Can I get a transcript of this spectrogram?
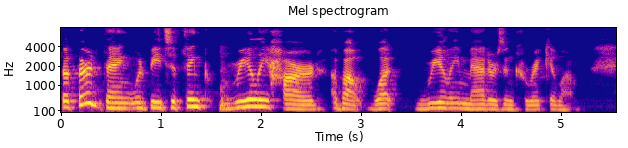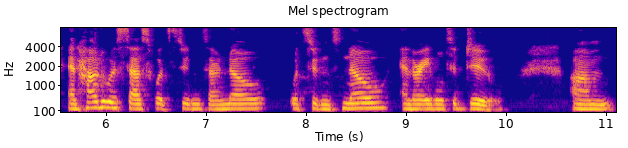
the third thing would be to think really hard about what really matters in curriculum and how to assess what students are know, what students know and are able to do. Um,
